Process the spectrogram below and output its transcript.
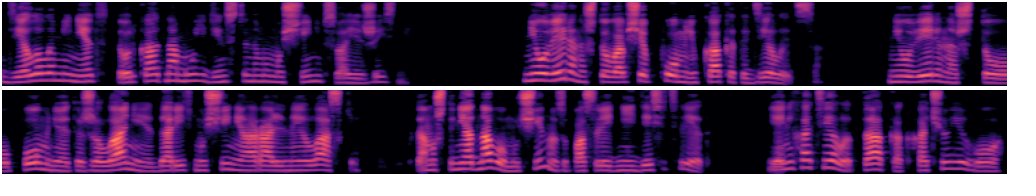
делала минет только одному единственному мужчине в своей жизни. Не уверена, что вообще помню, как это делается. Не уверена, что помню это желание дарить мужчине оральные ласки, потому что ни одного мужчину за последние десять лет я не хотела так, как хочу его,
